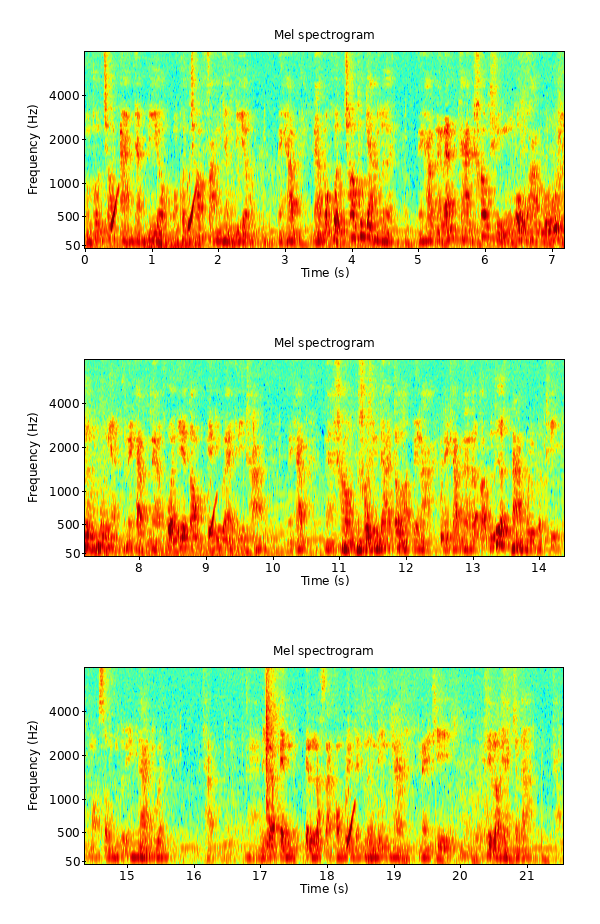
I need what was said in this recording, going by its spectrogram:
บางคนชอบอ่านอย่างเดียวบางคนชอบฟังอย่างเดียวนะครับนะบางคนชอบทุกอย่างเลยนะครับ ดังนั้นการเข้าถึงองค์ความรู้เรื่องพวกนี้นะครับนะควรที่จะต้อง anywhere anytime นะครับนะเข้าเข้าถึงได้ตลอดเวลานะครับนะแล้วก็เลือกตามบริบทที่เหมาะสมกับตัวเองได้ด้วยครับนะนี่ก็เป็นเป็นลักษณะของ blended learning ในในที่ที่เราอยากจะได้ครับ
